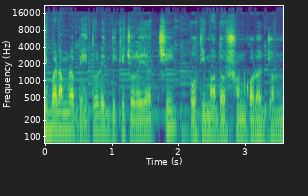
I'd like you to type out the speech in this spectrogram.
এবার আমরা ভেতরের দিকে চলে যাচ্ছি প্রতিমা দর্শন করার জন্য।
